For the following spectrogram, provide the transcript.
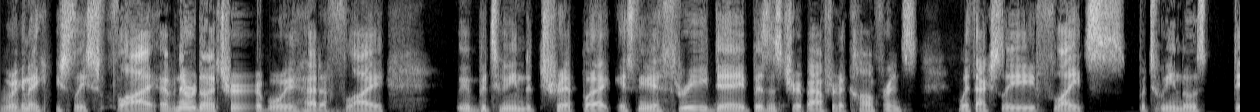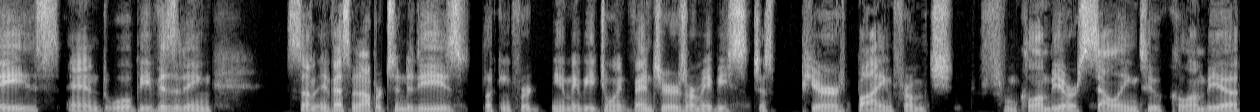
we're going to actually fly. I've never done a trip where we had a fly in between the trip, but I, it's going to be a three day business trip after the conference with actually flights between those days. And we'll be visiting some investment opportunities, looking for, you know, maybe joint ventures or maybe just pure buying from from Colombia or selling to Colombia.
